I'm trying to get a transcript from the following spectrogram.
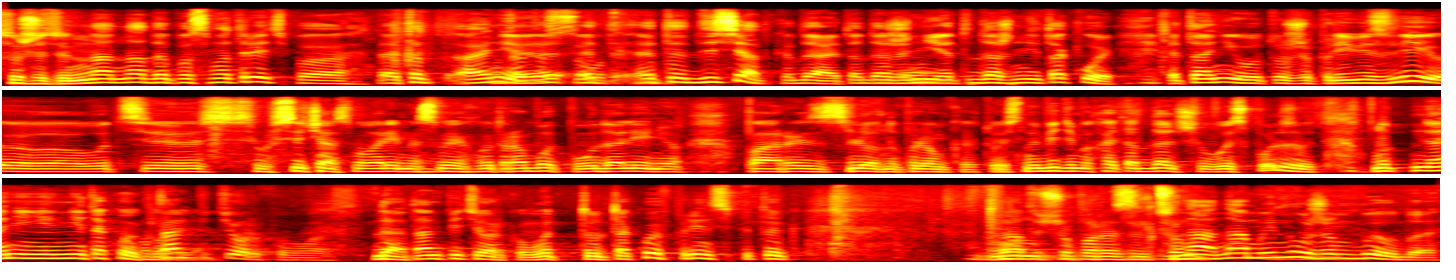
Слушайте, на- надо посмотреть по. Это, а, нет, это это, сотка. это десятка, да. Это даже не, это даже не такой. Это они вот уже привезли э, вот с- с- сейчас во время своих вот работ по удалению пары зеленой пленкой. То есть, ну, видимо, хотят дальше его использовать. Но они не, не такой Ну там пятерка у вас. Да, там пятерка. Вот, вот такой, в принципе, так Вот еще по на- нам и нужен был бы.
